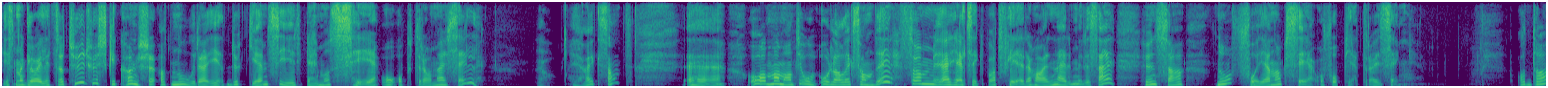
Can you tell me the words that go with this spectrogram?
De som er glad i litteratur, husker kanskje at Nora i et dukkehjem sier 'jeg må se og oppdra meg selv'. Ja. Ja, ikke sant? Eh, og mammaen til Ole Alexander, som jeg er helt sikker på at flere har nærmere seg, hun sa 'nå får jeg nok se og få Petra i seng'. Og da,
